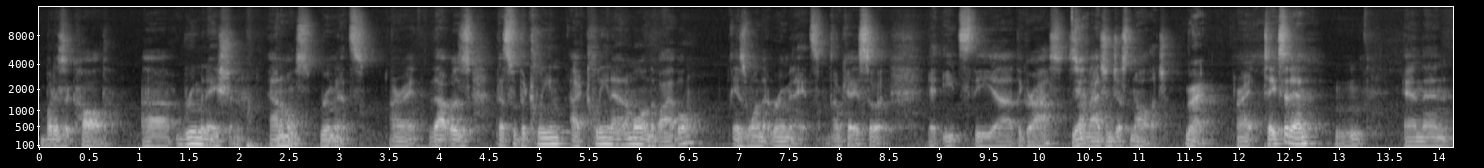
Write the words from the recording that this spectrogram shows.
what is it called? Uh, rumination. Animals, ruminates. All right. That was that's what the clean a clean animal in the Bible is one that ruminates. Okay, so it, it eats the uh, the grass. So Yeah. imagine just knowledge. Right. Right. Takes it in, and then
